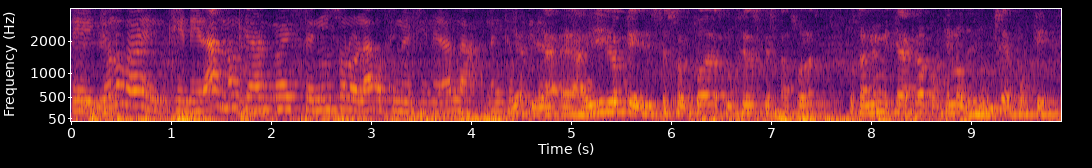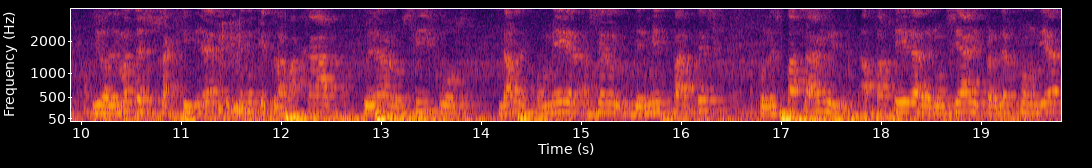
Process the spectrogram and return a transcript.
eh, yo lo veo en general, ¿no? Ya no es en un solo lado, sino en general la, la inseguridad. Eh, ahí lo que dices sobre todo de las mujeres que están solas, pues también me queda claro por qué no denuncian, porque digo, además de sus actividades que tienen que trabajar, cuidar a los hijos, dar de comer, hacer de mil partes, pues les pasa algo y aparte de ir a denunciar y perder un día,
